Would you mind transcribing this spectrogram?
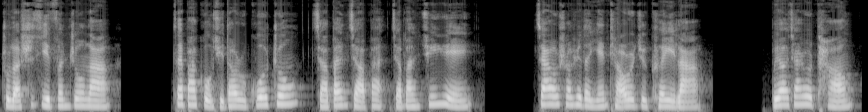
煮了十几分钟啦，再把枸杞倒入锅中，搅拌搅拌搅拌均匀，加入少许的盐调味就可以啦，不要加入糖。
